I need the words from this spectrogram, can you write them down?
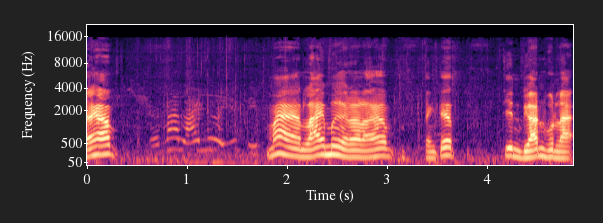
นะครับไปมาหลายมืออยุติมาหลายมือแล้วนะครับตั้งแต่สิ้นเดือนพุ่นละ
